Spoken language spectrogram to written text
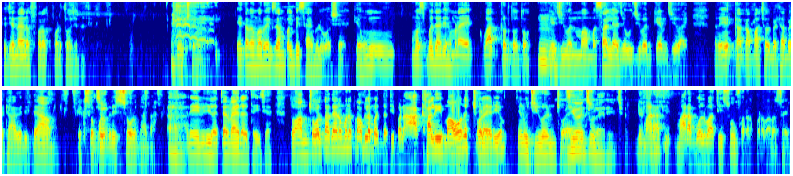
કે જેના એનો ફરક પડતો જ નથી. તો છોડો. એ તમે મારું એક્ઝામ્પલ બી સાંભળ્યું હશે કે હું મસ્ત મજાની હમણાં એક વાત કરતો હતો કે જીવનમાં મસાલિયા જેવું જીવન કેમ જીવાય? અને એક કાકા પાછળ બેઠા બેઠા આવી રીતે આમ એકસો પાંત્રીસ છોડતા હતા. અને એવી રીતે અત્યારે વાયરલ થઈ છે. તો આમ ચોળતા તેનો મને પ્રોબ્લેમ જ નથી પણ આ ખાલી માવો જ ચોળાઈ રહ્યો એનું જીવન ચોળાઈ જીવન ચોળાઈ રહ્યું છે. મારાથી મારા બોલવાથી શું ફરક પડવાનો સાહેબ?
